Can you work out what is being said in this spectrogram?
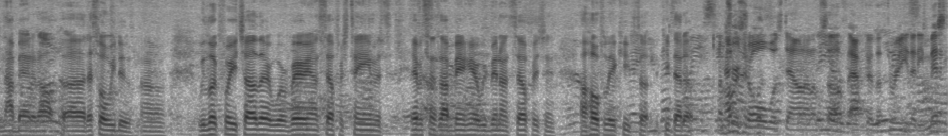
Not bad at all. Uh, that's what we do. Uh, we look for each other. We're a very unselfish team. It's, ever since I've been here, we've been unselfish, and uh, hopefully it keeps up, keep that up. I'm sure Joel was down on himself after the three that he missed.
